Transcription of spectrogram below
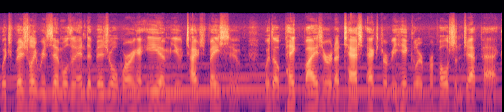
which visually resembles an individual wearing an EMU-type spacesuit with opaque visor and attached extravehicular propulsion jetpack.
